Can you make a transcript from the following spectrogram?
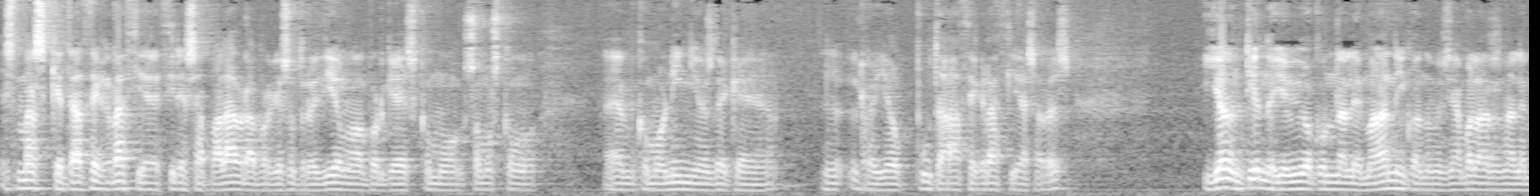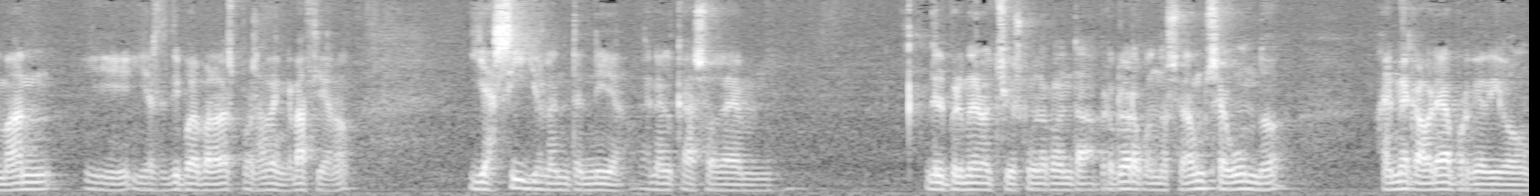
Es más que te hace gracia decir esa palabra porque es otro idioma, porque es como, somos como, eh, como niños de que el rollo puta hace gracia, ¿sabes? Y yo lo entiendo, yo vivo con un alemán y cuando me enseñan palabras en alemán y, y este tipo de palabras pues hacen gracia, ¿no? Y así yo lo entendía en el caso de, del primero Chius, como lo comentaba. Pero claro, cuando se da un segundo, a mí me cabrea porque digo,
